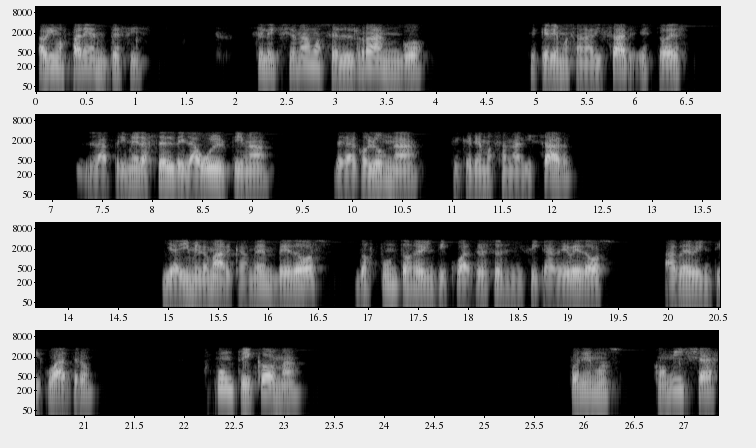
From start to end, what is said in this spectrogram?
Abrimos paréntesis. Seleccionamos el rango que queremos analizar. Esto es la primera celda y la última de la columna que queremos analizar. Y ahí me lo marca. ¿Ven? B2, dos puntos B24. Eso significa de B2 a B24. Punto y coma. Ponemos comillas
